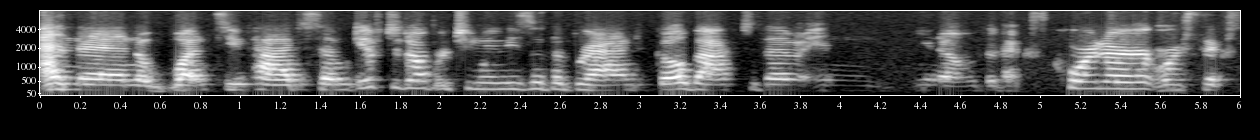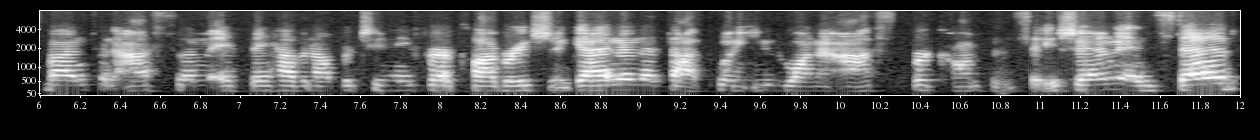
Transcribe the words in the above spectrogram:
And then once you've had some gifted opportunities with a brand, go back to them in you know the next quarter or six months and ask them if they have an opportunity for a collaboration again and at that point you'd want to ask for compensation instead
